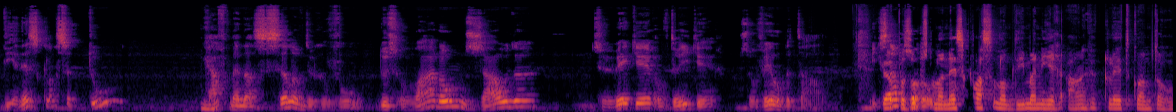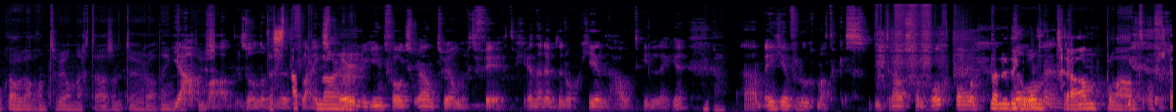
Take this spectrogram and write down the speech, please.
die NS-klasse toen gaf mij datzelfde gevoel. Dus waarom zouden twee keer of drie keer zoveel betalen? Ik Ja, snap pas op, zo'n S-klasse op die manier aangekleed kwam toch ook al wel aan 200.000 euro, denk ik. Ja, Dus- maar zo'n een Flying naar- Spur begint volgens mij aan 240. En dan heb je nog geen hout inleggen. Ja. Ehm, en geen vloermatjes. Die trouwens van hoogpollig Dan heb je gewoon zijn. traanplaat of zo.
